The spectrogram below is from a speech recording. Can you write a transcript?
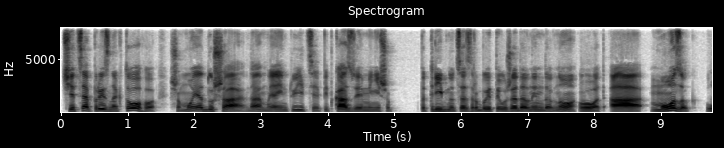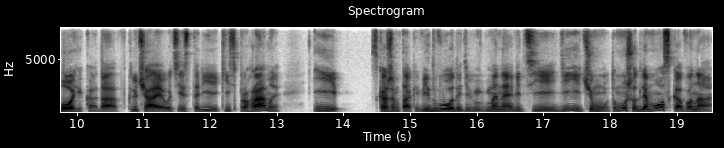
Чи це признак того, що моя душа, да, моя інтуїція підказує мені, що потрібно це зробити уже давним-давно, от, а мозок, логіка, да, включає оці старі якісь програми і, скажімо так, відводить мене від цієї дії. Чому? Тому що для мозка вона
